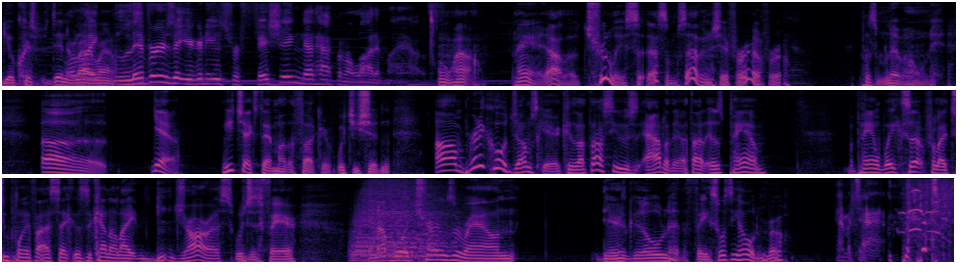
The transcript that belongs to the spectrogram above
your Christmas dinner Or right like around. livers that you're gonna use for fishing. That happened a lot in my house. Oh wow. Man, y'all are truly that's some southern shit for real, for real. Put some liver on it. Uh yeah. He checks that motherfucker, which you shouldn't. Um, pretty cool jump scare because I thought she was out of there. I thought it was Pam. But Pam wakes up for like 2.5 seconds to kind of like jar us, which is fair. And our boy turns around. There's good old Leatherface. What's he holding, bro? Hammer time.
